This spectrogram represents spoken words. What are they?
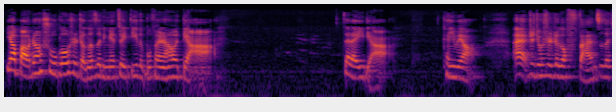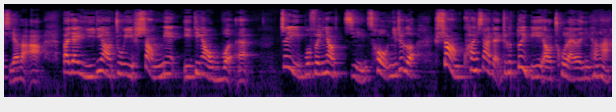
要保证竖钩是整个字里面最低的部分，然后点儿，再来一点儿，看见没有？哎，这就是这个凡字的写法啊，大家一定要注意，上面一定要稳。这一部分要紧凑，你这个上宽下窄，这个对比也要出来的。你看看，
